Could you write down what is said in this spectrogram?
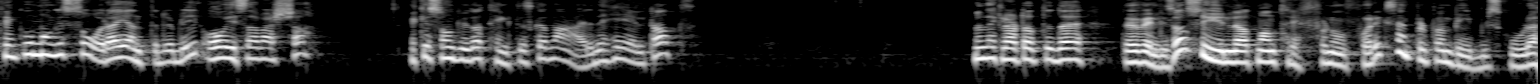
Tenk hvor mange såra jenter det blir, og vice versa. Det er ikke sånn Gud har tenkt det skal være i det hele tatt. Men det er klart at det, det er veldig sannsynlig at man treffer noen f.eks. på en bibelskole.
